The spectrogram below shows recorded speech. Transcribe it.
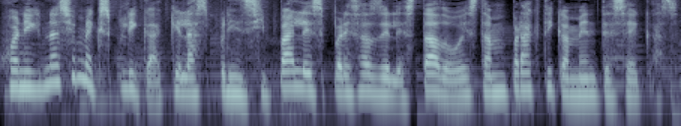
Juan Ignacio me explica que las principales presas del estado están prácticamente secas.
